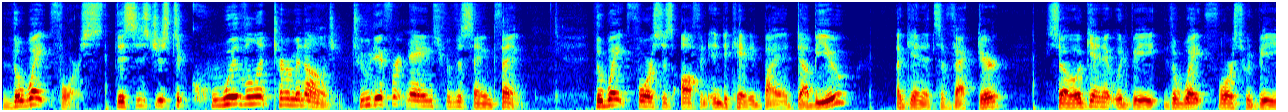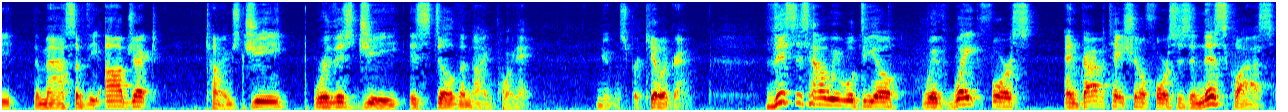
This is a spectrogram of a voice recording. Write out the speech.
the weight force. This is just equivalent terminology, two different names for the same thing. The weight force is often indicated by a W. Again, it's a vector. So again, it would be, the weight force would be the mass of the object times g, where this g is still the 9.8 newtons per kilogram. This is how we will deal with weight force and gravitational forces in this class,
